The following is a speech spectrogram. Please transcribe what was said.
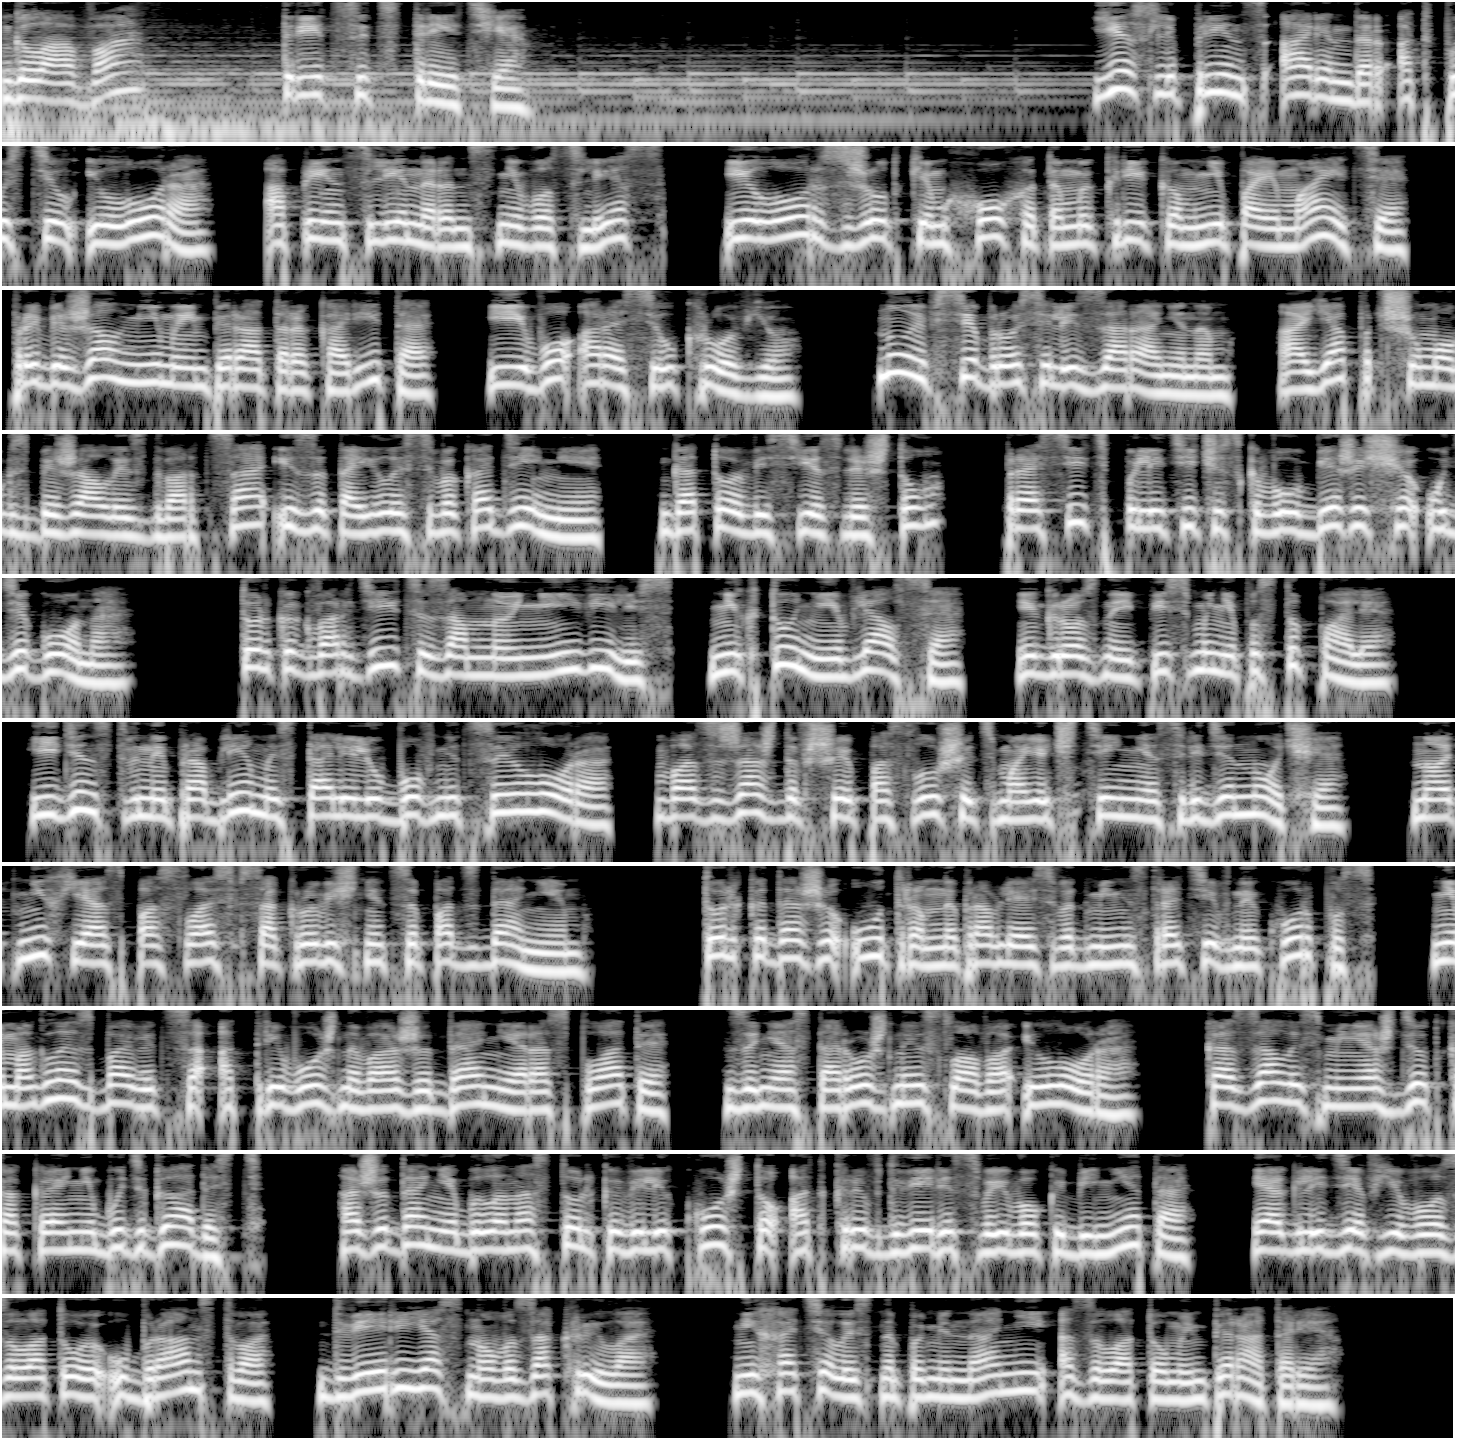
Глава 33 Если принц Арендер отпустил Илора, а принц Линнерен с него слез, Илор с жутким хохотом и криком «Не поймаете!» пробежал мимо императора Карита и его оросил кровью. Ну и все бросились за раненым, а я под шумок сбежала из дворца и затаилась в академии, готовясь, если что, просить политического убежища у Дигона. Только гвардейцы за мной не явились, никто не являлся, и грозные письма не поступали. Единственной проблемой стали любовницы и Лора, возжаждавшие послушать мое чтение среди ночи, но от них я спаслась в сокровищнице под зданием. Только даже утром, направляясь в административный корпус, не могла избавиться от тревожного ожидания расплаты за неосторожные слова Илора. Казалось, меня ждет какая-нибудь гадость. Ожидание было настолько велико, что, открыв двери своего кабинета и оглядев его золотое убранство, двери я снова закрыла. Не хотелось напоминаний о золотом императоре.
